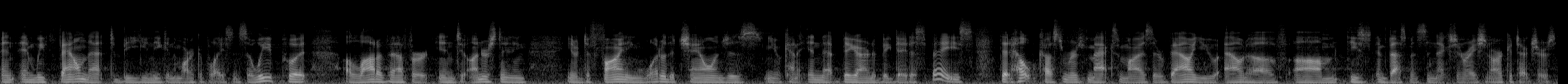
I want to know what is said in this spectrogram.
And, and we found that to be unique in the marketplace. And so we've put a lot of effort into understanding you know, defining what are the challenges, you know, kind of in that big iron to big data space that help customers maximize their value out of um, these investments in next generation architectures.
